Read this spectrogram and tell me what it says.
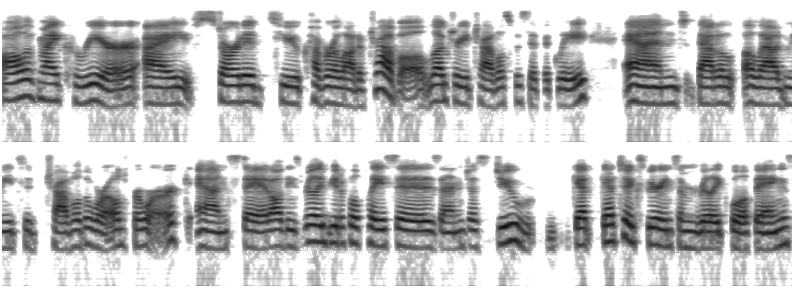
all of my career, I started to cover a lot of travel, luxury travel specifically. And that al- allowed me to travel the world for work and stay at all these really beautiful places and just do get get to experience some really cool things.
